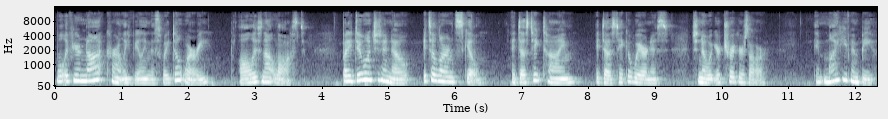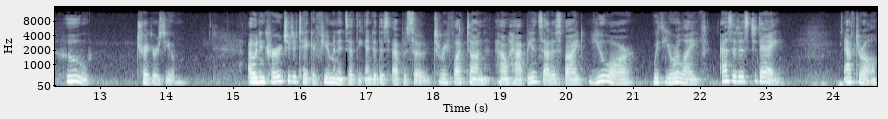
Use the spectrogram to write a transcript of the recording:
Well, if you're not currently feeling this way, don't worry. All is not lost. But I do want you to know it's a learned skill. It does take time, it does take awareness to know what your triggers are. It might even be who triggers you. I would encourage you to take a few minutes at the end of this episode to reflect on how happy and satisfied you are with your life as it is today. After all,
